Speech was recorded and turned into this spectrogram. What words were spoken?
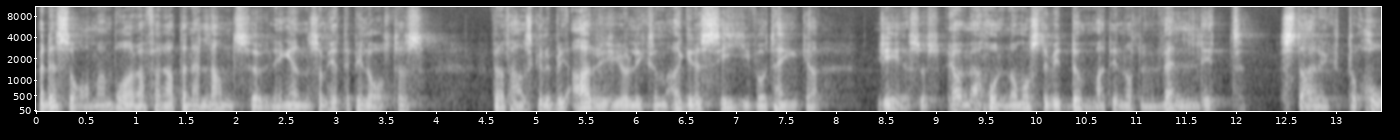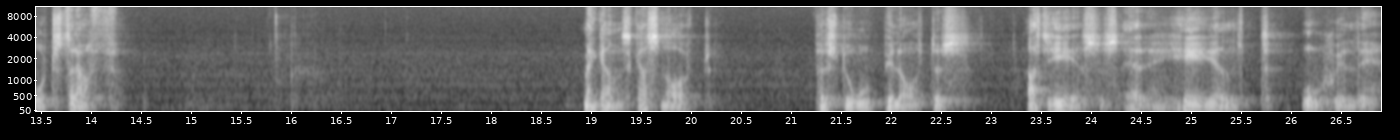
Men det sa man bara för att den här landshövdingen som hette Pilatus, för att han skulle bli arg och liksom aggressiv och tänka Jesus, ja men honom måste vi döma till något väldigt starkt och hårt straff. Men ganska snart förstod Pilatus att Jesus är helt oskyldig.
